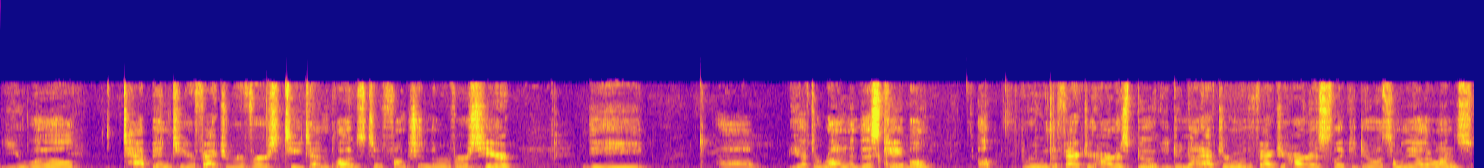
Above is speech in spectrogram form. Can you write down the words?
you will tap into your factory reverse T10 plugs to function the reverse here. The uh, you have to run this cable up through the factory harness boot. You do not have to remove the factory harness like you do with some of the other ones.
